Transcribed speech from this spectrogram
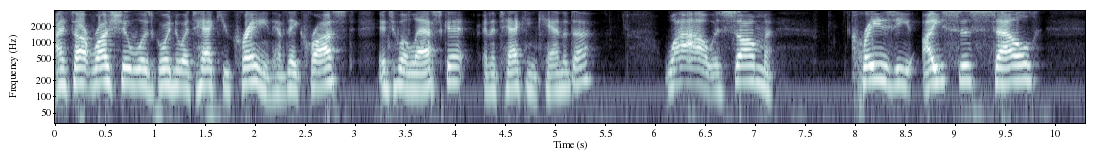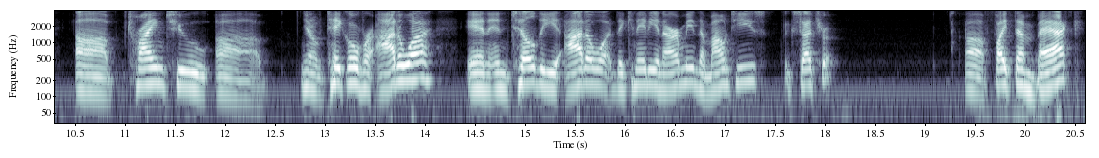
I thought Russia was going to attack Ukraine. Have they crossed into Alaska and attacking Canada? Wow, is some crazy ISIS cell uh, trying to uh, you know take over Ottawa and until the Ottawa, the Canadian Army, the Mounties, etc., uh, fight them back?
